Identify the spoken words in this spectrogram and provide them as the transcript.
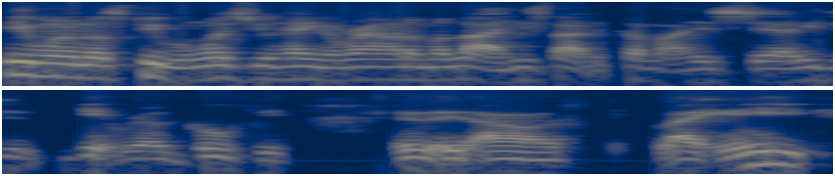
he one of those people. Once you hang around him a lot, he start to come out his shell. He just get real goofy. It- it, um, like and he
